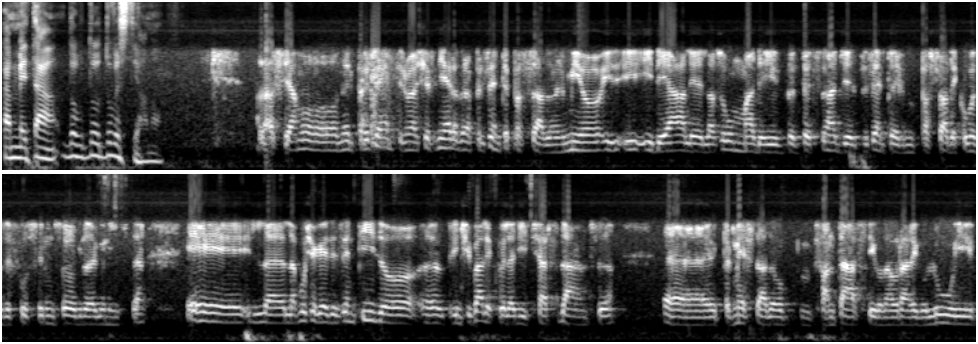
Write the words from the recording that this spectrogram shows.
a metà? Do, do, dove stiamo? Allora, siamo nel presente, in una cerniera tra presente e passato. Nel mio ideale la somma dei personaggi del presente e del passato è come se fossero un solo protagonista. E il- la voce che avete sentito eh, principale è quella di Charles Dance. Eh, per me è stato fantastico lavorare con lui,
